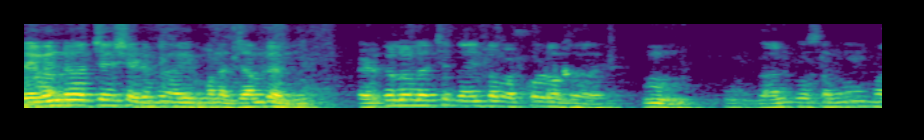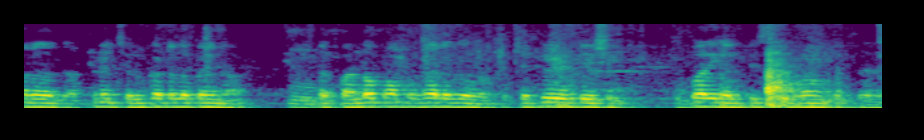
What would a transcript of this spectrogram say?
రెవెన్యూ వచ్చేసి మన జంప్లెన్ ఎడిపిల్లలు వచ్చి దాంట్లో పట్టుకోవడం సార్ అది. దానికోసము మరి అట్లనే చెరువు కట్టల పైన పంట పంపకాలకు చెట్లు పెట్టేసి ఉపాధి కల్పిస్తే బాగుంటుంది సార్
